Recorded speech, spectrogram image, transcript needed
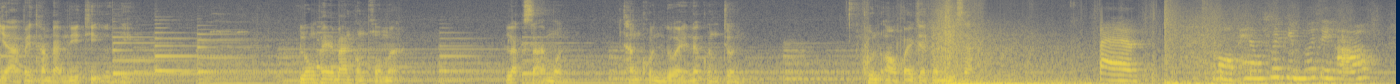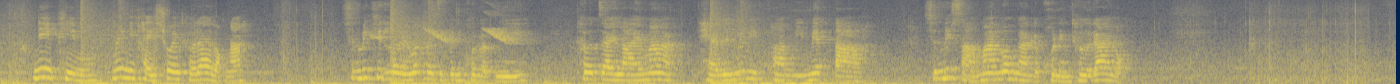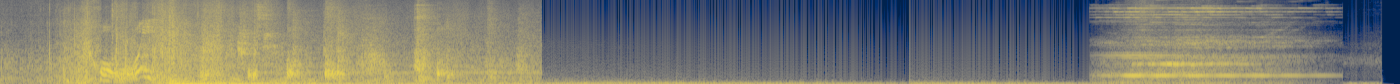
อย่าไปทำแบบนี้ที่อื่นอีก โรงพยาบาลของผมอะรักษาหมดทั้งคนรวยและคนจน คุณออกไปจากตรงนี้ซะ แต่หมอแพลวช่วยพิมพ์ด้วยสิคะ นี่พิมพ์ไม่มีใครช่วยเธอได้หรอกนะ ฉันไม่คิดเลยว่าเธอจะเป็นคนแบบนี้ เธอใจร้ายมาก แถมยังไม่มีความมีเมตตา ฉันไม่สามารถร่วมงานกับคนอย่างเธอได้หรอก โอ้ย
